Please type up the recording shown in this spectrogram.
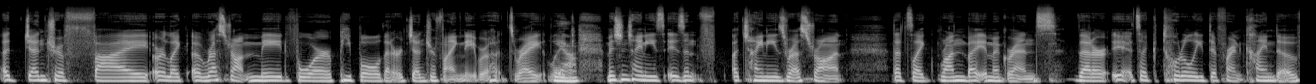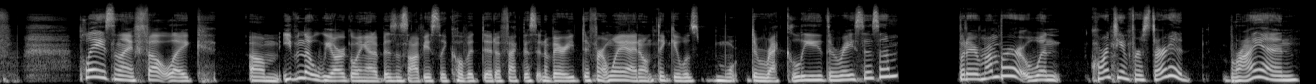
a gentrify or like a restaurant made for people that are gentrifying neighborhoods right like Yeah. mission chinese isn't f- a chinese restaurant that's like run by immigrants that are it's like totally different kind of place and i felt like um, even though we are going out of business obviously covid did affect us in a very different way i don't think it was more directly the racism but i remember when quarantine first started brian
